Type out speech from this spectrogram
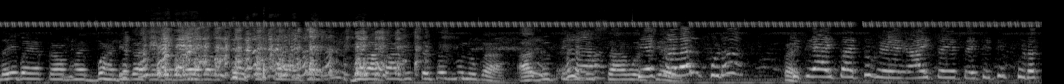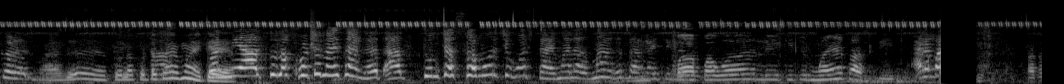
लय बाया काम आहे. भांडी घासायचं, बाया स्वयंपाक करायचा. मग आता आधी तसंच म्हणू का? अजून ती किती सहा ते वर्ष आहे पुढं? किती आयता तुम्ही? आयता येतंय ते ते पुढं कळल. अगं तुला कुठं काय माहिती पण आहे? मी आज तुला खोटं नाही सांगत. आज तुमच्या समोरची गोष्ट आहे. मला माग सांगायची गरज. बापावर लेकीची मयाच असती. अरे बा- आता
